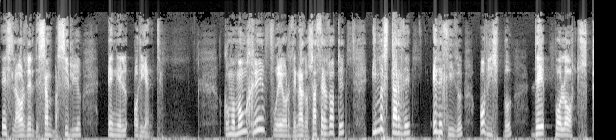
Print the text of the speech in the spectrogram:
es la orden de San Basilio en el oriente. Como monje fue ordenado sacerdote y más tarde elegido obispo de Polotsk,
